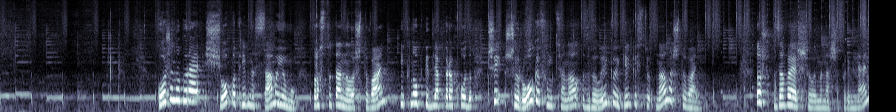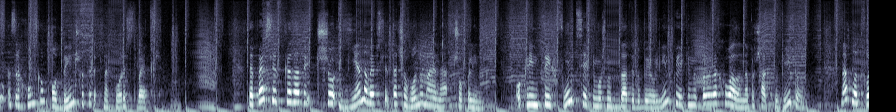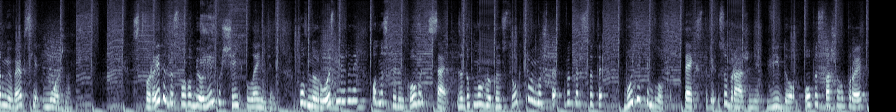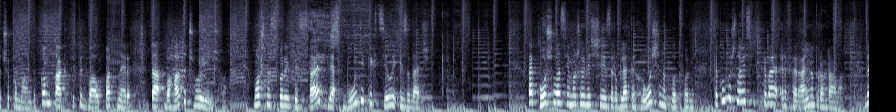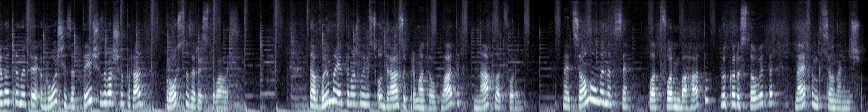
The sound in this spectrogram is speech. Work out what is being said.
Кожен обирає, що потрібно саме йому: простота налаштувань і кнопки для переходу, чи широкий функціонал з великою кількістю налаштувань. Тож завершили ми наше порівняння з рахунком 1-4 на користь вебслі. Тепер слід сказати, що є на вебслі та чого немає на Чоколінк. Окрім тих функцій, які можна додати до біолінку, які ми перерахували на початку відео, на платформі Вебслі можна створити до свого біолінку ще й лендінг повнорозмірний односторінковий сайт. За допомогою конструктора ви можете використати будь-які блоки: текстові, зображення, відео, опис вашого проєкту чи команди, контакти, підвал, партнери та багато чого іншого. Можна створити сайт для будь-яких цілей і задач. Також у вас є можливість ще й заробляти гроші на платформі. Таку можливість відкриває реферальна програма, де ви отримаєте гроші за те, що за вашою порадою просто зареєструвалися. Та ви маєте можливість одразу приймати оплати на платформі. На цьому у мене все. Платформ багато, використовуйте найфункціональнішу.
